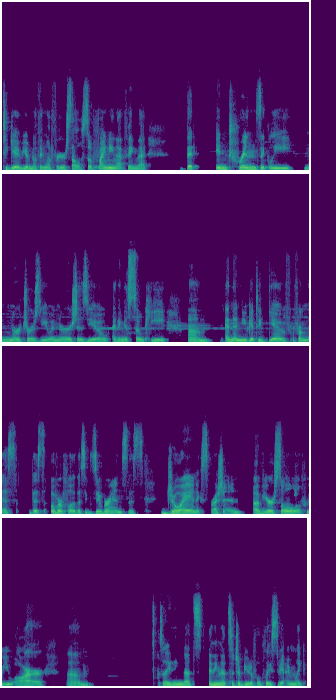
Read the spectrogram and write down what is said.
to give you have nothing left for yourself. So finding that thing that that intrinsically nurtures you and nourishes you i think is so key. Um, and then you get to give from this this overflow this exuberance this joy and expression of your soul of who you are. Um, so I think that's I think that's such a beautiful place to be. I'm like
